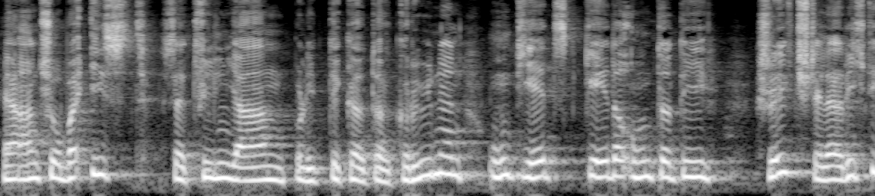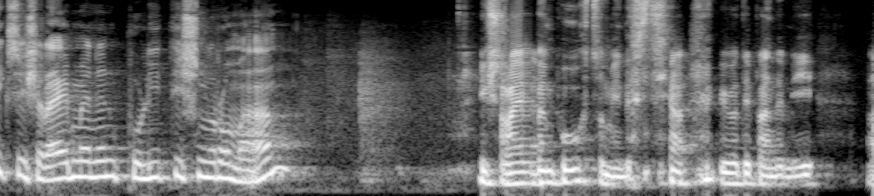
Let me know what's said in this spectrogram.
Herr Anschober ist seit vielen Jahren Politiker der Grünen und jetzt geht er unter die Schriftsteller. Richtig, Sie schreiben einen politischen Roman? Ich schreibe ein Buch zumindest, ja, über die Pandemie. Äh,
